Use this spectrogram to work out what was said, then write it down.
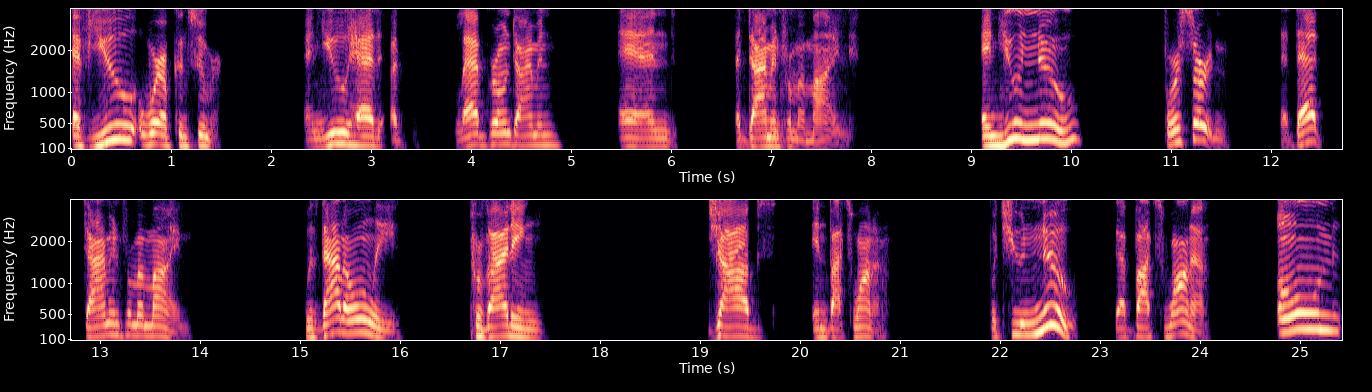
If you were a consumer and you had a lab grown diamond and a diamond from a mine, and you knew for certain that that diamond from a mine was not only providing jobs in Botswana. But you knew that Botswana owned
